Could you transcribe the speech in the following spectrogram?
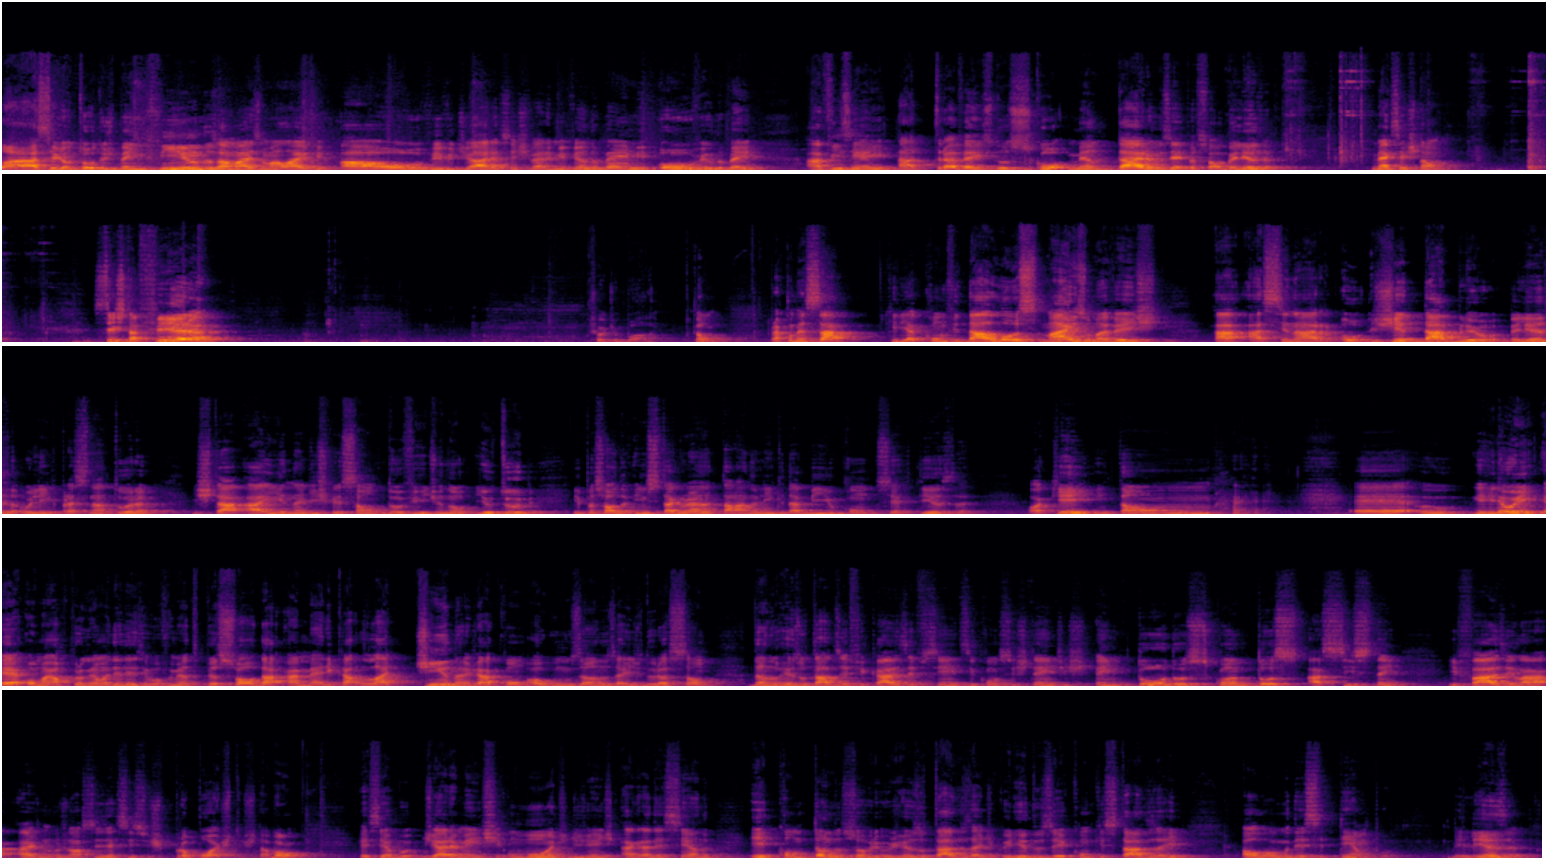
Olá, sejam todos bem-vindos a mais uma live ao vivo diária. Se estiverem me vendo bem, me ouvindo bem, avisem aí através dos comentários. E aí, pessoal, beleza? Como é que vocês estão? Sexta-feira. Show de bola. Então, para começar, queria convidá-los mais uma vez a assinar o GW, beleza? O link para assinatura está aí na descrição do vídeo no YouTube e pessoal do Instagram tá lá no link da bio com certeza, ok? Então, é, o Guerrilla Way é o maior programa de desenvolvimento pessoal da América Latina, já com alguns anos aí de duração, dando resultados eficazes, eficientes e consistentes em todos quantos assistem e fazem lá as, os nossos exercícios propostos, tá bom? Recebo diariamente um monte de gente agradecendo e contando sobre os resultados adquiridos e conquistados aí ao longo desse tempo. Beleza?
